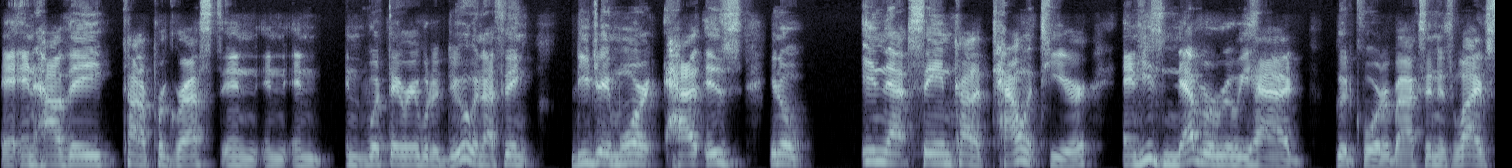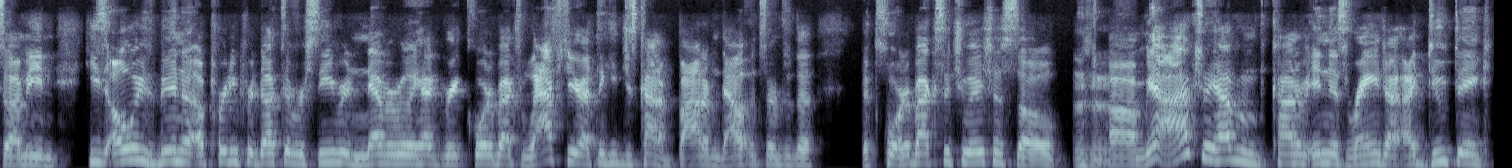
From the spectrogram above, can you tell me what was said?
and, and how they kind of progressed in, in in in what they were able to do. And I think DJ Moore ha- is you know in that same kind of talent tier, and he's never really had good quarterbacks in his life. So I mean, he's always been a pretty productive receiver. Never really had great quarterbacks. Last year, I think he just kind of bottomed out in terms of the the quarterback situation. So mm-hmm. um, yeah, I actually have him kind of in this range. I, I do think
